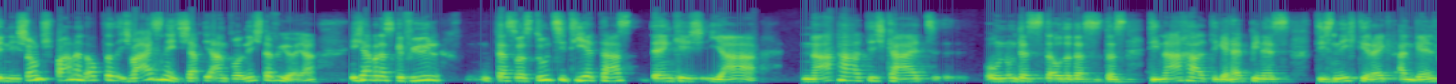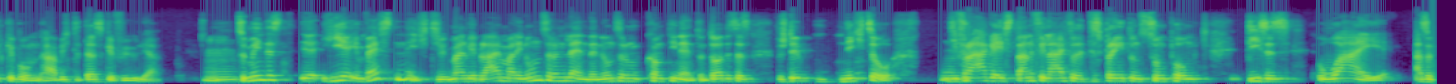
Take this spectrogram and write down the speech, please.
ich schon spannend, ob das. Ich weiß nicht. Ich habe die Antwort nicht dafür. Ja, ich habe das Gefühl, das, was du zitiert hast, denke ich, ja, Nachhaltigkeit und, und das, oder das, das, die nachhaltige Happiness, die ist nicht direkt an Geld gebunden, habe ich das Gefühl, ja. Mhm. Zumindest äh, hier im Westen nicht. Ich meine, wir bleiben mal in unseren Ländern, in unserem Kontinent und dort ist das bestimmt nicht so. Die mhm. Frage ist dann vielleicht, oder das bringt uns zum Punkt, dieses Why. Also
